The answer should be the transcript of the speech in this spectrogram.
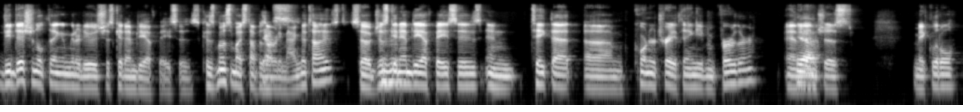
the additional thing i'm going to do is just get mdf bases because most of my stuff is already magnetized. So just get mdf bases and take that um, corner tray thing even further and Yeah. then just make little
